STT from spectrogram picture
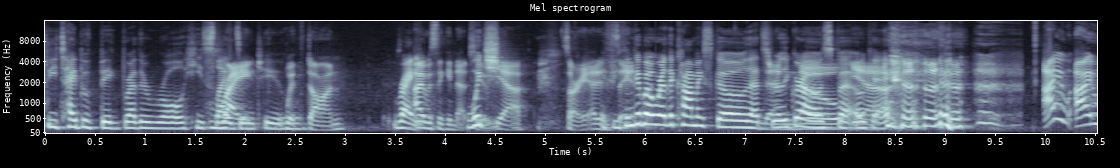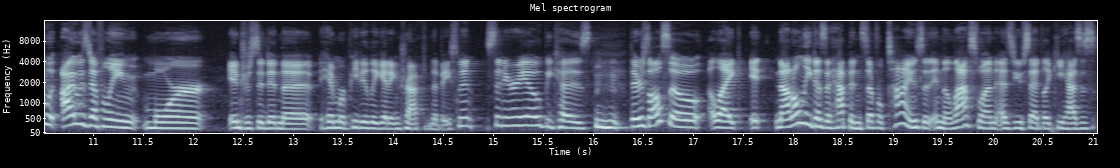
the type of Big Brother role he slides right, into with Dawn. Right. I was thinking that too. Which, yeah. Sorry, I didn't. If you think it. about where the comics go, that's then really gross. No, but yeah. okay. I, I I was definitely more interested in the him repeatedly getting trapped in the basement scenario because mm-hmm. there's also like it not only does it happen several times but in the last one as you said like he has this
